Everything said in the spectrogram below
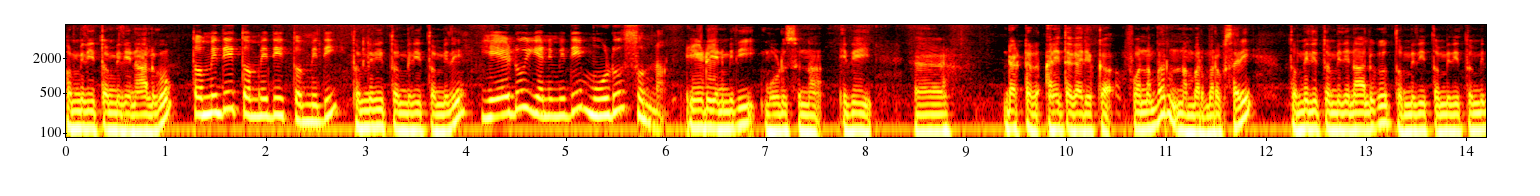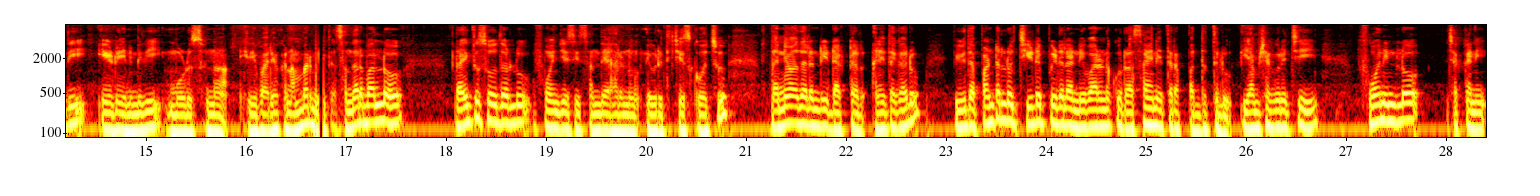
తొమ్మిది తొమ్మిది నాలుగు. తొమ్మిది తొమ్మిది తొమ్మిది. తొమ్మిది తొమ్మిది తొమ్మిది. ఏడు ఎనిమిది మూడు సున్నా. ఏడు ఎనిమిది మూడు సున్నా. ఇది డాక్టర్ అనిత గారి యొక్క ఫోన్ నంబర్ నంబర్ మరొకసారి. తొమ్మిది తొమ్మిది నాలుగు తొమ్మిది తొమ్మిది తొమ్మిది ఏడు ఎనిమిది మూడు సున్నా. ఇది వారి యొక్క నంబర్. మిగతా సందర్భాల్లో రైతు సోదరులు ఫోన్ చేసి సందేహాలను నివృత్తి చేసుకోవచ్చు. ధన్యవాదాలండి డాక్టర్ అనిత గారు. వివిధ పంటల్లో చీడపీడల నివారణకు రసాయనేతర పద్ధతులు. ఈ అంశం గురించి ఫోన్ ఇన్లో చక్కని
